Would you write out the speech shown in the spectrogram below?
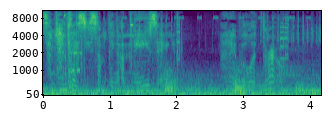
sometimes I see something amazing and I pull it through.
